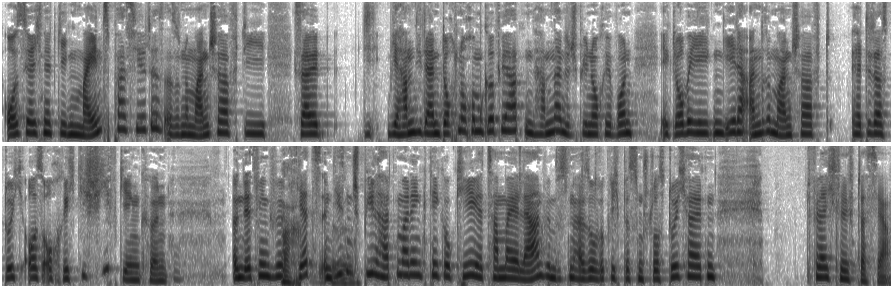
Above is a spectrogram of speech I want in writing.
ausgerechnet gegen Mainz passiert ist. Also eine Mannschaft, die, ich sage, die, wir haben die dann doch noch im Griff gehabt und haben dann das Spiel noch gewonnen. Ich glaube, gegen jede andere Mannschaft hätte das durchaus auch richtig schief gehen können. Und deswegen Ach, jetzt in diesem Spiel hatten wir den Knick, okay, jetzt haben wir gelernt, wir müssen also wirklich bis zum Schluss durchhalten. Vielleicht hilft das ja.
